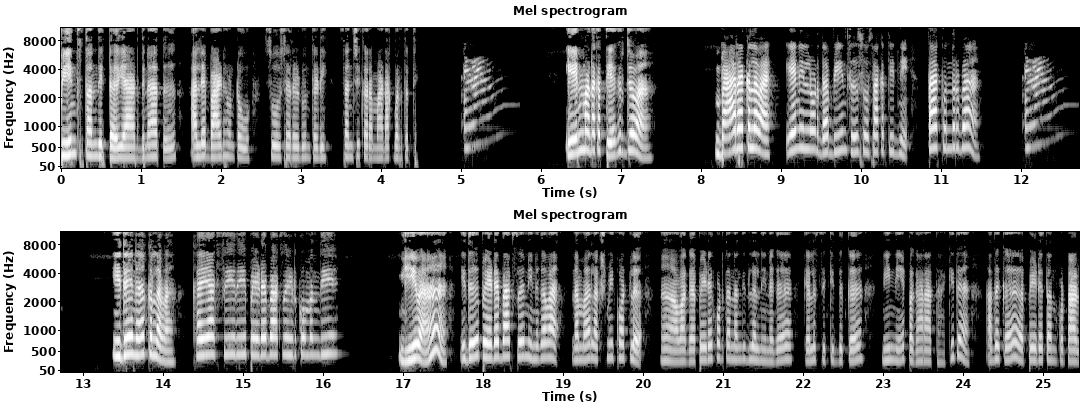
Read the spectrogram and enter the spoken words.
ಬೀನ್ಸ್ ತಂದಿಟ್ಟ ಎರಡು ದಿನ ಆತು, ಅಲ್ಲೇ ಬಾಡಿ ಹೊಂಟವು. ಸೋಸರ್ ಇಡು ತಡಿ, ಸಂಚಿಕರ ಮಾಡಕ್ ಬರ್ತತಿ. ಏನ್ ಮಾಡಕತ್ತಿ ಗಿರ್ಜವ ಬಾರಕಲವ ಏನಿಲ್ಲ ನೋಡ್ದ? ಬೀನ್ಸ್ ಸೋಸಾಕತ್ತಿದ್ನಿ. ತಾ ಕುಂದ್ರ ಬಾ. ಇದೇನ ಕಲವ ಕೈಯಾಗ ಸೀರಿ, ಪೇಡೆ ಬಾಕ್ಸ್ ಹಿಡ್ಕೊಂಬಂದಿ? ಈವ, ಇದು ಪೇಡೆ ಬಾಕ್ಸ್ ನಿನಗವ. ನಮ್ಮ ಲಕ್ಷ್ಮಿ ಕೊಟ್ಲು. ಅವಾಗ ಪೇಡೆ ಕೊಡ್ತಾನ ಅಂದಿದ್ಲ ನಿನಗ ಕೆಲಸ ಸಿಕ್ಕಿದ್ದಕ್ಕೆ. ನಿನ್ನೆ ಪಗಾರ ಆತ ಹಾಕಿದ. ಅದಕ್ಕ ಪೇಡೆ ತಂದು ಕೊಟ್ಟಾಳ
